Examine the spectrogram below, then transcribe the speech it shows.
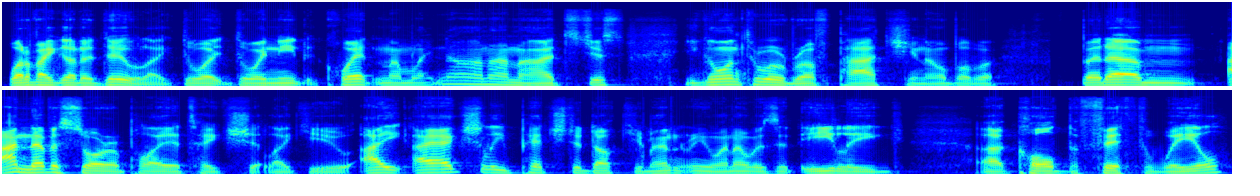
what have I got to do? Like, do I do I need to quit? And I'm like, no, no, no. It's just you're going through a rough patch, you know, blah blah. But um, I never saw a player take shit like you. I I actually pitched a documentary when I was at E League uh, called The Fifth Wheel,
